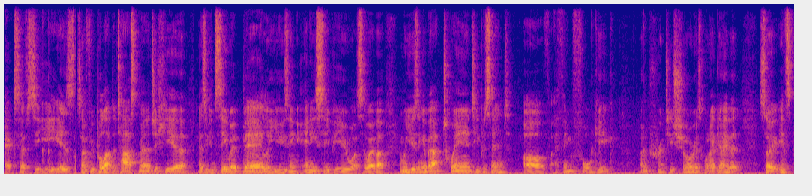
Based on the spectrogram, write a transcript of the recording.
XFCE is. So if we pull up the task manager here, as you can see, we're barely using any CPU whatsoever, and we're using about 20% of, I think, 4 gig, I'm pretty sure is what I gave it. So it's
